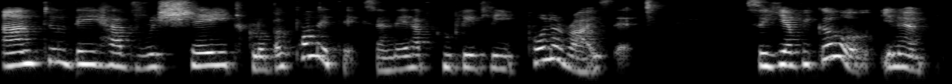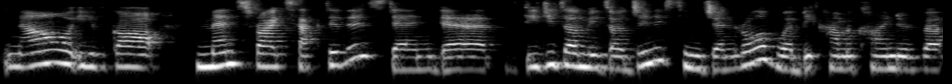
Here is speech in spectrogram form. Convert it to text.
until they have reshaped global politics and they have completely polarized it. So here we go. You know, now you've got men's rights activists and uh, digital misogynists in general who have become a kind of a,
